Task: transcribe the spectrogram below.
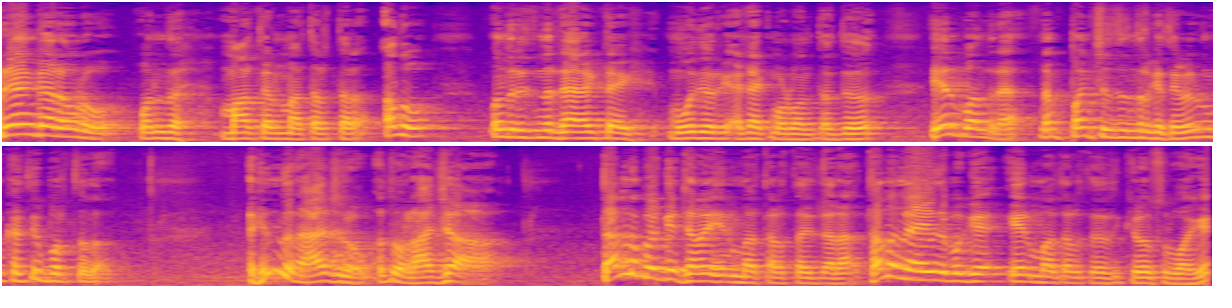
ಪ್ರಿಯಾಂಕರವರು ಒಂದು ಮಾತನ್ನು ಮಾತಾಡ್ತಾರೆ. ಅದು ಒಂದು ರೀತಿಯಿಂದ ಡೈರೆಕ್ಟಾಗಿ ಮೋದಿಯವ್ರಿಗೆ ಅಟ್ಯಾಕ್ ಮಾಡುವಂಥದ್ದು ಏನಪ್ಪ ಅಂದ್ರೆ ನಮ್ಮ ಪಂಚತಂತ್ರ ಕಥೆಗಳು ಕತೆ ಬರ್ತದೆ. ಹಿಂದೆ ರಾಜರು ಅಥವಾ ರಾಜ ತನ್ನ ಬಗ್ಗೆ ಜನ ಏನು ಮಾತಾಡ್ತಾ ಇದ್ದಾರೆ? ತನ್ನ ನ್ಯಾಯದ ಬಗ್ಗೆ ಏನು ಮಾತಾಡ್ತಾ ಇದ್ದಾರೆ ಕೇಳೋ ಸಲುವಾಗಿ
